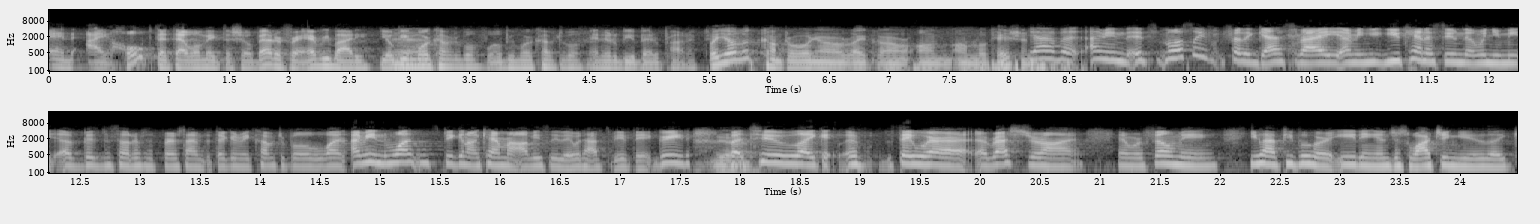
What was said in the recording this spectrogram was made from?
And I hope that that will make the show better for everybody. You'll be more comfortable. We'll be more comfortable, and it'll be a better product. But you'll look comfortable when you're like on on, on location. Yeah, but I mean, it's mostly for the guests, right? I mean, you, you can't assume that when you meet a business owner for the first time that they're going to be comfortable. One, I mean, one, speaking on camera, obviously they would have to be if they agreed. Yeah. But two, like if say we're at a restaurant and we're filming, you have people who are eating and just watching you, like.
